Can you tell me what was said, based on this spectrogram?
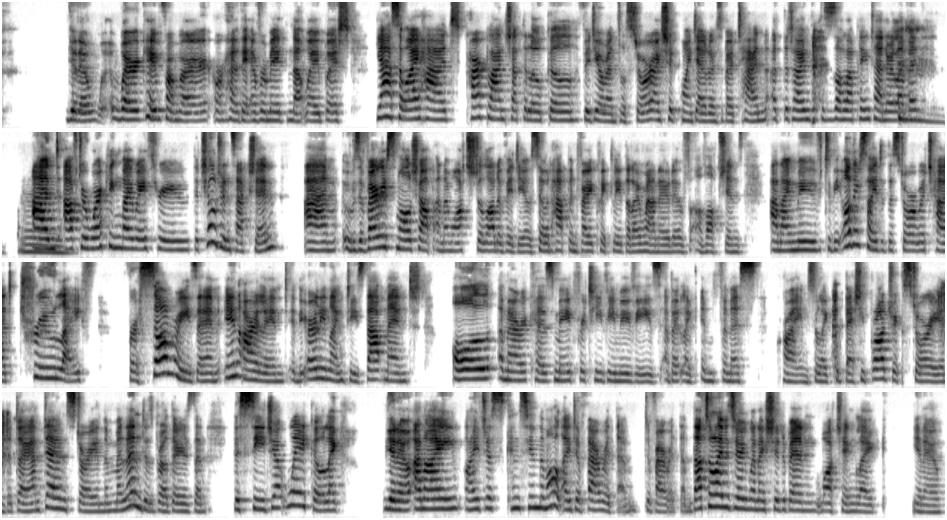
you know, where it came from or or how they ever made them that way. But yeah, so I had carte blanche at the local video rental store. I should point out I was about 10 at the time that this is all happening, 10 or 11. mm. And after working my way through the children's section, um, it was a very small shop and I watched a lot of videos. So it happened very quickly that I ran out of, of options and I moved to the other side of the store, which had True Life. For some reason in Ireland in the early 90s, that meant all America's made for TV movies about like infamous crime. So, like the Betty Broderick story and the Diane Downs story and the Menendez brothers and the siege at Waco. Like, you know, and I I just consumed them all. I devoured them, devoured them. That's all I was doing when I should have been watching like, you know,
